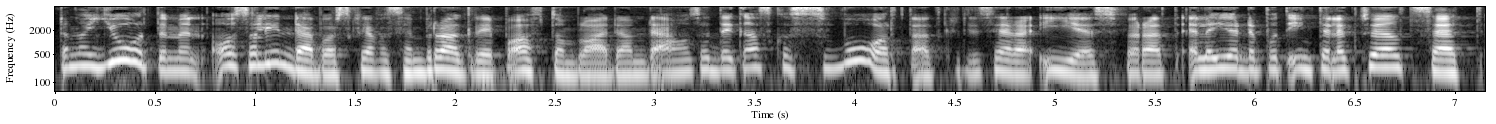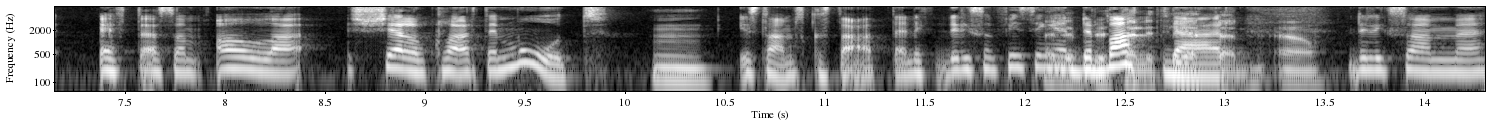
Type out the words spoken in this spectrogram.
De har gjort det, men Åsa Linderborg skrev en bra grej på Aftonbladet om det. Hon sa att det är ganska svårt att kritisera IS, för att, eller göra det på ett intellektuellt sätt eftersom alla självklart är emot Islamiska staten. Det, det liksom finns ingen Eller debatt där. ja. Det, är liksom, eh,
